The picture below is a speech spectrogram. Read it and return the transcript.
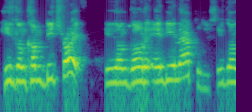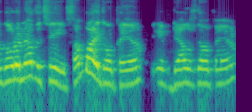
he's to come to Detroit. He's to go to Indianapolis. He's to go to another team. Somebody to pay him if Dallas don't pay him.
